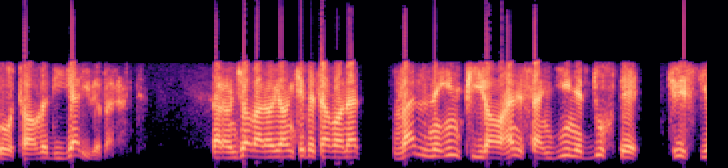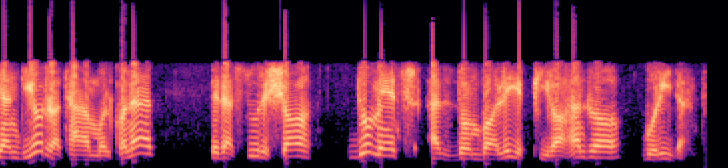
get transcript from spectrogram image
به اتاق دیگری ببرند. در آنجا برای آنکه بتواند وزن این پیراهن سنگین دوخت کریستیان دیور را تحمل کند به دستور شاه دو متر از دنباله پیراهن را بریدند.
